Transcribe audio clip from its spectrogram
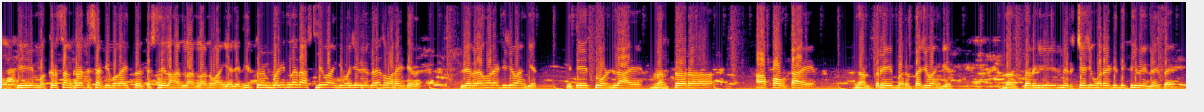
ही मकर संक्रांतीसाठी बघा इथं कसली लहान लहान लहान वांगी आली ही तुम्ही बघितलं तर असली वांगी म्हणजे वेगळ्याच व्हरायटी वेगळ्या व्हरायटीची वांगी आहेत. इथे तोंडला आहे नंतर हा पावटा आहे नंतर ही भरताची वांगी आहेत. नंतर ही मिरच्याची व्हरायटी देखील वेगळीच आहे.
